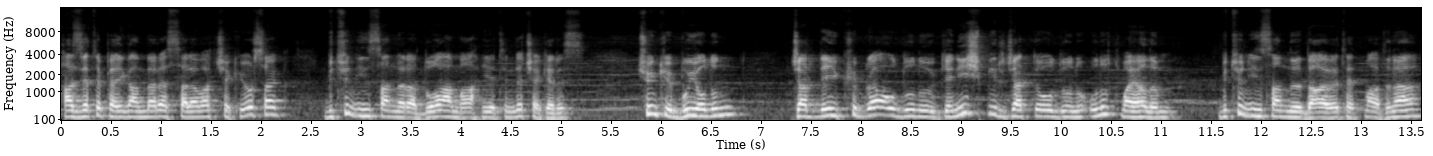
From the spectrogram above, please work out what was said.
Hazreti Peygamber'e salavat çekiyorsak, bütün insanlara dua mahiyetinde çekeriz. Çünkü bu yolun cadde-i kübra olduğunu, geniş bir cadde olduğunu unutmayalım. Bütün insanlığı davet etme adına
